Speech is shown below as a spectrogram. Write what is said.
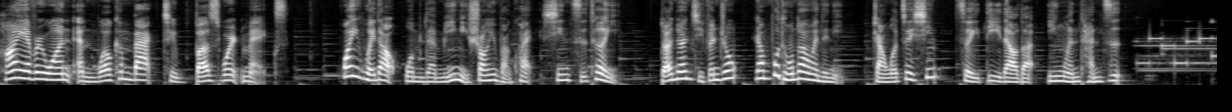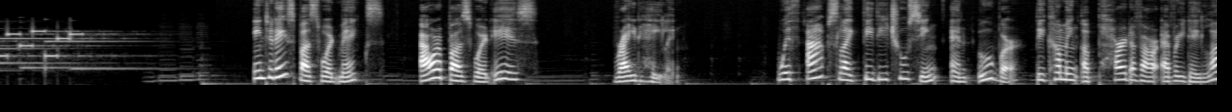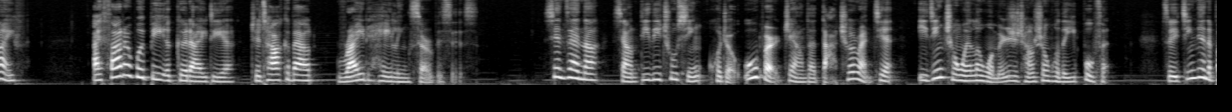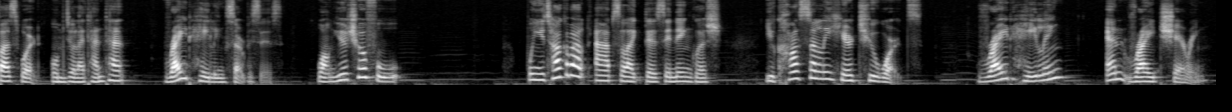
Hi everyone and welcome back to Buzzword Mix. 欢迎回到我们的迷你双语板块新词特饮，短短几分钟，让不同段位的你掌握最新最地道的英文谈资。In today's buzzword mix, our buzzword is ride hailing. With apps like Didi Chuxing and Uber becoming a part of our everyday life, I thought it would be a good idea to talk about ride hailing services. 现在呢，像滴滴出行或者 Uber 这样的打车软件已经成为了我们日常生活的一部分。所以今天的 buzzword 我们就来谈谈 ride-hailing services 网约车服务。When you talk about apps like this in English, you constantly hear two words: ride-hailing and ride-sharing.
